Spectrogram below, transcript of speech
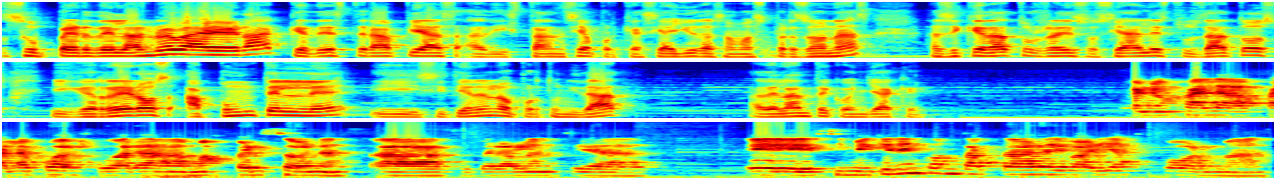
súper de la nueva era que des terapias a distancia, porque así ayudas a más personas. Así que da tus redes sociales, tus datos y guerreros, apúntenle y si tienen la oportunidad, adelante con Yaque. Bueno, ojalá, ojalá pueda ayudar a más personas a superar la ansiedad. Eh, si me quieren contactar hay varias formas.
